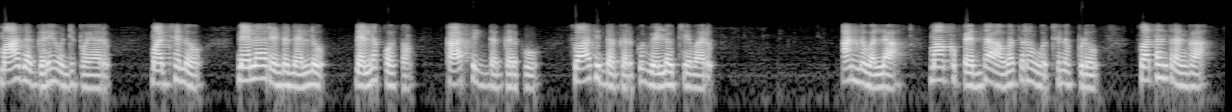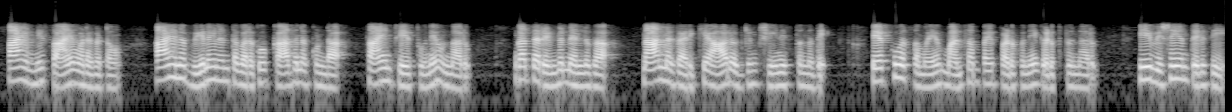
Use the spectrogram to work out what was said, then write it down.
మా దగ్గరే ఉండిపోయారు. మధ్యలో నెల రెండు నెలలు నెల కోసం కార్తిక్ దగ్గరకు స్వాతి దగ్గరకు వెళ్ళొచ్చేవారు. అందువల్ల మాకు పెద్ద అవసరం వచ్చినప్పుడు స్వతంత్రంగా ఆయన్ని సాయం అడగటం. ఆయన వీలైనంత వరకు కాదనకుండా సాయం చేస్తూనే ఉన్నారు. గత రెండు నెలలుగా నాన్నగారికి ఆరోగ్యం క్షీణిస్తున్నది. ఎక్కువ సమయం మంచంపై పడుకునే గడుపుతున్నారు. ఈ విషయం తెలిసి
